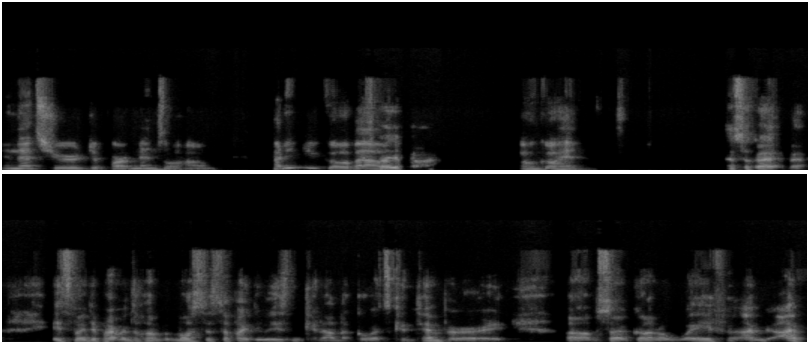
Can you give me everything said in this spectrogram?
and that's your departmental home. How did you go about? Oh, go ahead. It's my departmental home, but most of the stuff I do isn't canonical; it's contemporary. Um, so I've gone away from. I'm, I'm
